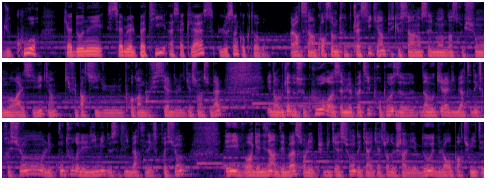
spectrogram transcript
du cours qu'a donné Samuel Paty à sa classe le 5 octobre? Alors c'est un cours somme toute classique, hein, puisque c'est un enseignement d'instruction morale et civique, hein, qui fait partie du programme officiel de l'éducation nationale. Et dans le cadre de ce cours, Samuel Paty propose d'invoquer la liberté d'expression, les contours et les limites de cette liberté d'expression, et il veut organiser un débat sur les publications des caricatures de Charlie Hebdo et de leur opportunité.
